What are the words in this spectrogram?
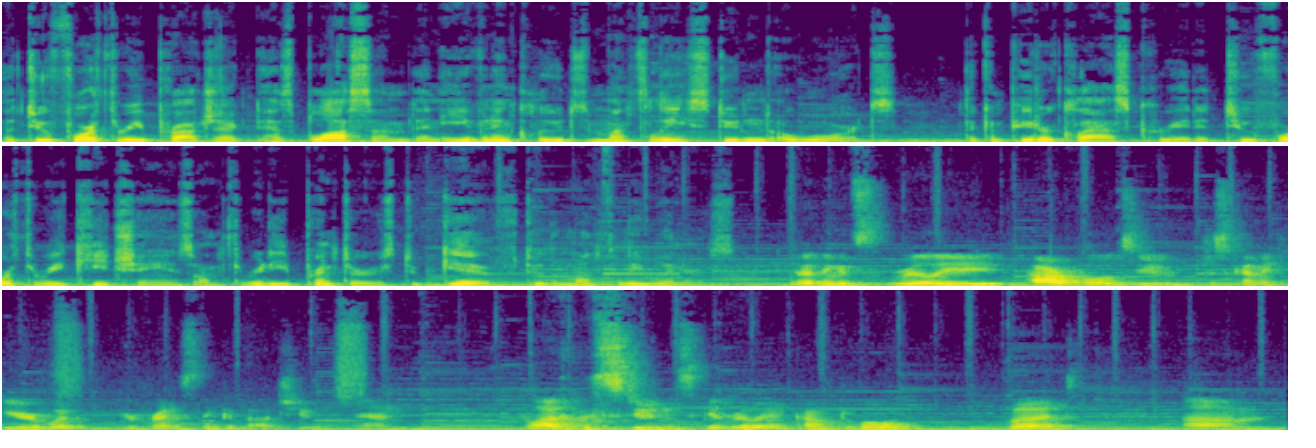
The 243 project has blossomed and even includes monthly student awards. The computer class created 243 keychains on 3D printers to give to the monthly winners. I think it's really powerful to just kind of hear what your friends think about you. And a lot of the students get really uncomfortable, but um,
